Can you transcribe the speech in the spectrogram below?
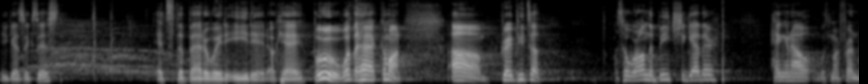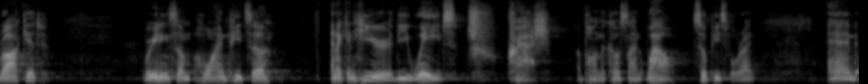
You guys exist? It's the better way to eat it, okay? Boo, what the heck? Come on. Um, great pizza. So we're on the beach together, hanging out with my friend Rocket. We're eating some Hawaiian pizza, and I can hear the waves crash upon the coastline. Wow, so peaceful, right? And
